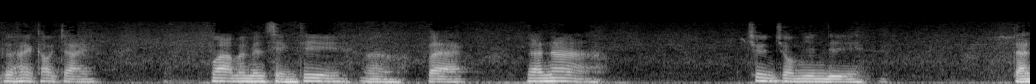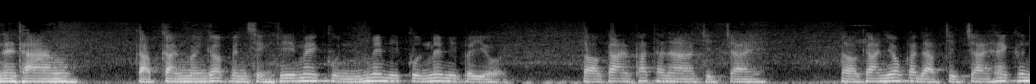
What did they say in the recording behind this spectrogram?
เพื่อให้เข้าใจว่ามันเป็นสิ่งที่แปลกและน่าชื่นชมยินดี แต่ในทางกลับกันมันก็เป็นสิ่งที่ไม่คุณไม่มีคุณไม่มีประโยชน์ ต่อการพัฒนาจิตใจ ต่อการยกระดับจิตใจให้ขึ้น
